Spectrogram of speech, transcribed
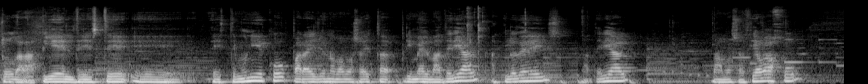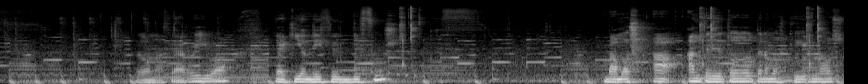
toda la piel de este, eh, de este muñeco. Para ello nos vamos a este primer material. Aquí lo tenéis. Material. Vamos hacia abajo. Perdón, hacia arriba. Y aquí donde dice diffuse. Vamos a, antes de todo tenemos que irnos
